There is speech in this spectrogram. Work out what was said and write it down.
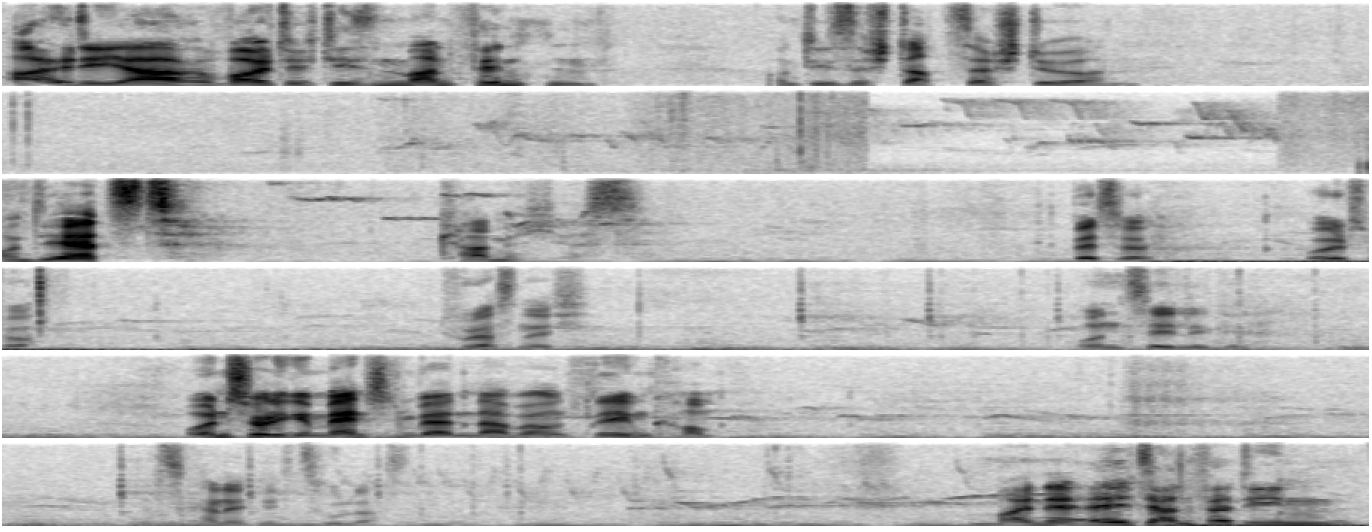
All die Jahre wollte ich diesen Mann finden und diese Stadt zerstören. Und jetzt kann ich es. Bitte, Ultor. Tu das nicht. Unzählige, unschuldige Menschen werden dabei ums Leben kommen. Das kann ich nicht zulassen. Meine Eltern verdienen.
